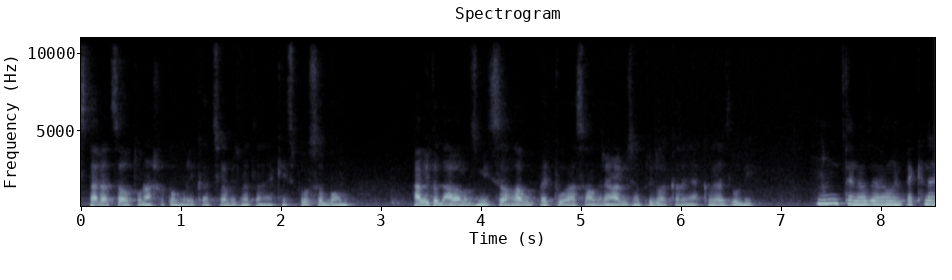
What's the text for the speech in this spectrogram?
starať sa o tú našu komunikáciu, aby sme to nejakým spôsobom, aby to dávalo zmysel, hlavu, petu a samozrejme, aby sme prilákali nejako viac ľudí. Hm, to je naozaj veľmi pekné.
